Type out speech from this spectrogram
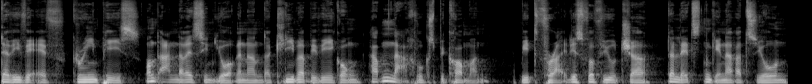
Der WWF, Greenpeace und andere Seniorinnen der Klimabewegung haben Nachwuchs bekommen. Mit Fridays for Future, der letzten Generation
